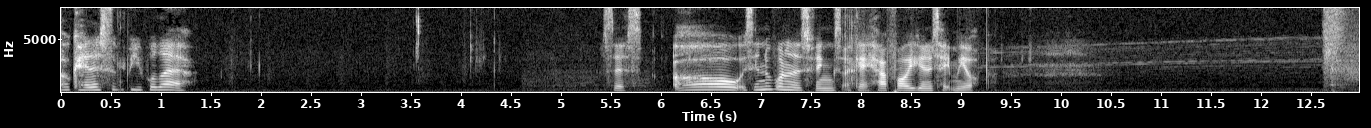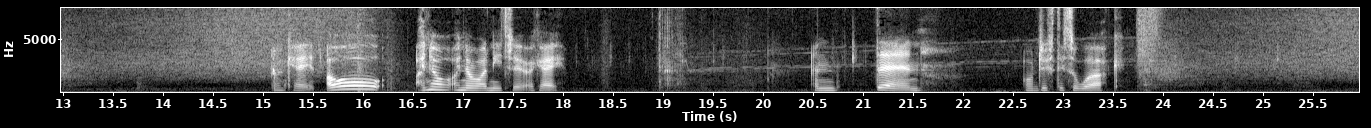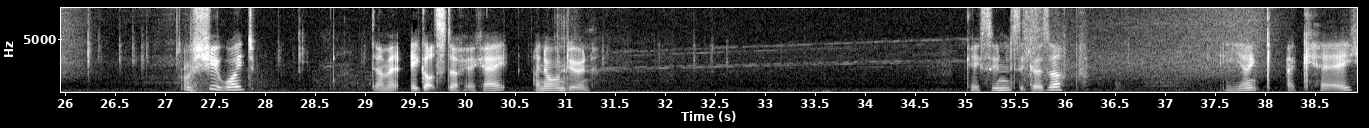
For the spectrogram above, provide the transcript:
Okay, there's some people there. What's this? Oh, it's in one of those things. Okay, how far are you going to take me up? Okay. Oh, I know, I know I need to. Okay. And then, I wonder if this will work. Oh shoot, why Damn it, it got stuck, okay? I know what I'm doing. Okay, soon as it goes up. Yank. Okay.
